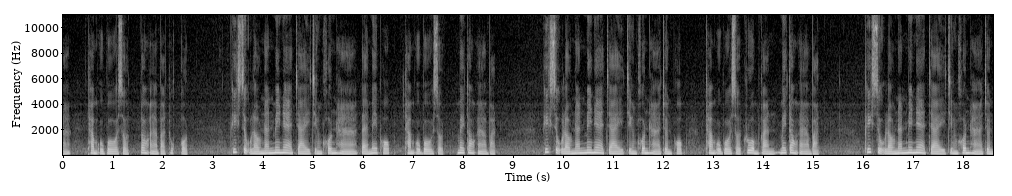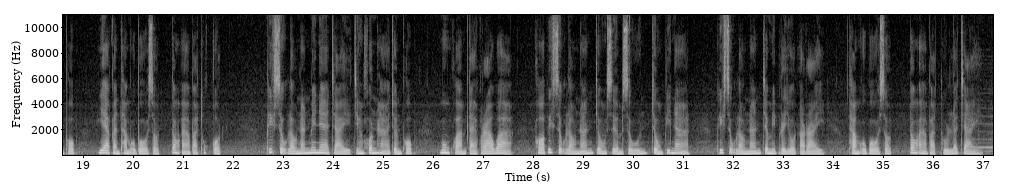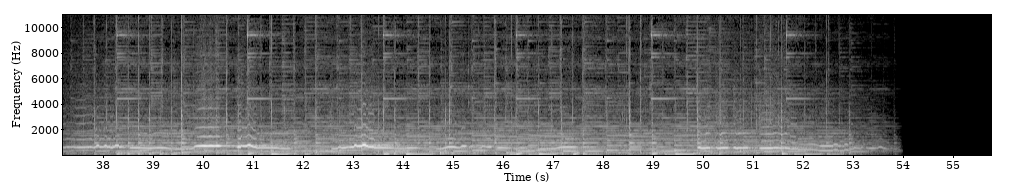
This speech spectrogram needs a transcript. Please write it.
ทำอุโบสถต้องอาบัตทุกกฎ ภิกษุเหล่านั้นไม่แน่ใจจึงค้นหาแต่ไม่พบทำอุโบสถไม่ต้องอาบัตภิกษุเหล่านั้นไม่แน่ใจจึงค้นหาจนพบทำอุโบสถร่วมกันไม่ต้องอาบัต ภิกษุเหล่านั้นไม่แน่ใจจึงค้นหาจนพบ แยกกันทำอุโบสถต้องอาบัตทุกกฎ ภิกษุเหล่านั้นไม่แน่ใจจึงค้นหาจนพบ มุ่งความแตกร้าวว่า ขอภิกษุเหล่านั้นจงเสื่อมสูญจงพินาศ ภิกษุเหล่านั้นจะมีประโยชน์อะไรทำอุโบสถต้องอาบัตทุลละใจ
